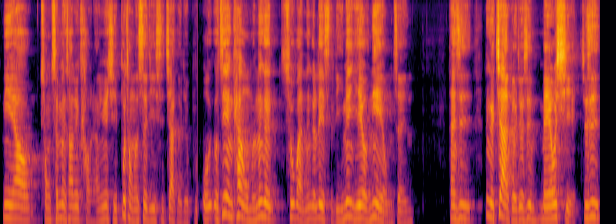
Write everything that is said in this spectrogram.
你也要从成本上去考量，因为其实不同的设计师价格就不。我我之前看我们那个出版那个 list 里面也有聂永贞，但是那个价格就是没有写，就是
